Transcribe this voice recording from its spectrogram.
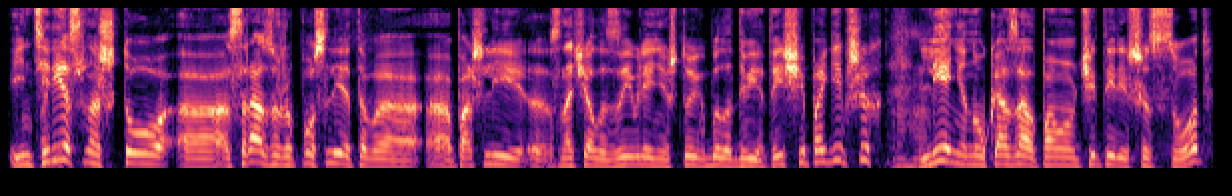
Интересно, что э, сразу же после этого э, пошли э, сначала заявления, что их было 2000 погибших. Ленин указал, по-моему, 4600.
